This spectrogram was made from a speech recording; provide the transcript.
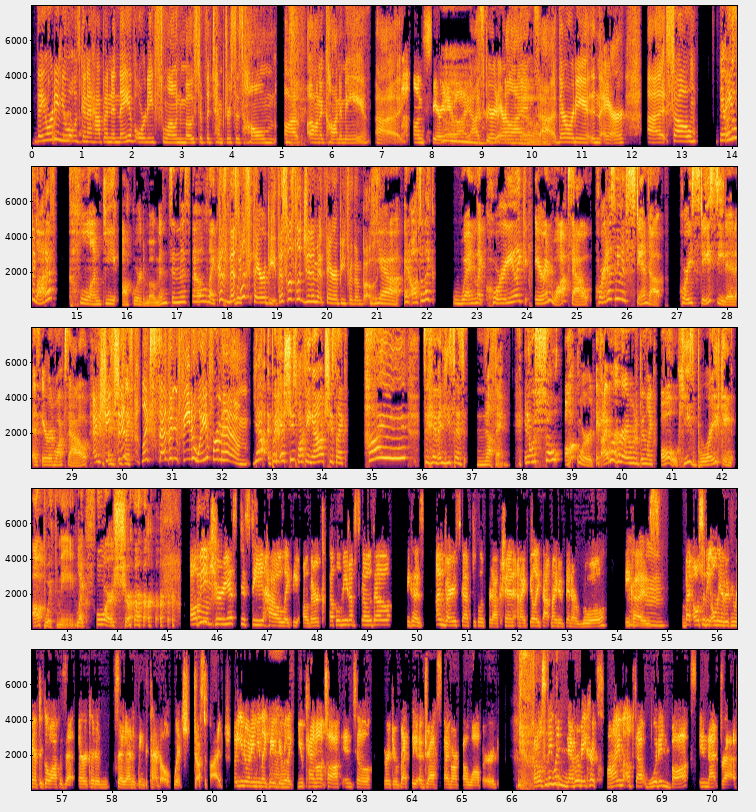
they already knew what was going to happen and they have already flown most of the temptresses home uh, on economy uh, On Spirit Airlines. yeah, spirit airlines No. uh, they're already in the air uh, so There was a lot of clunky, awkward moments in this, though. Like, because this with- was therapy this was legitimate therapy for them both Yeah. And also like when like Corey, like Erin walks out, Corey doesn't even stand up. Corey stays seated as Erin walks out. And she And she's like- like, seven feet away from him. Yeah. But as she's walking out, she's like, hi to him. And he says nothing. And it was so awkward. If I were her, I would have been like, oh, he's breaking up with me. Like for sure. I'll be Um, curious to see how like the other couple meetups go though, because I'm very skeptical of production and I feel like that might have been a rule because Mhm. But also the only other thing we have to go off is that Erica didn't say anything to Kendall, which justified. But you know what I mean? Like maybe they were like, you cannot talk until you're directly addressed by Mark L. Walberg. but also they would never make her climb up that wooden box in that dress.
